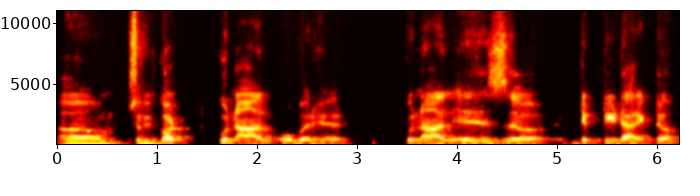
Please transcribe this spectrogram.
Um, so we've got Kunal over here. Kunal is uh, Deputy Director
